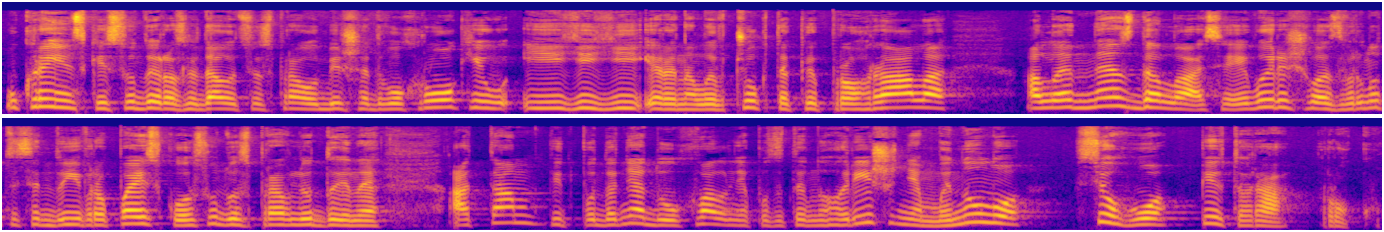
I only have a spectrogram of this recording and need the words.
Українські суди розглядали цю справу більше двох років, і її Ірина Левчук таки програла але не здалася і вирішила звернутися до Європейського суду з прав людини. А там від подання до ухвалення позитивного рішення минуло всього півтора року.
